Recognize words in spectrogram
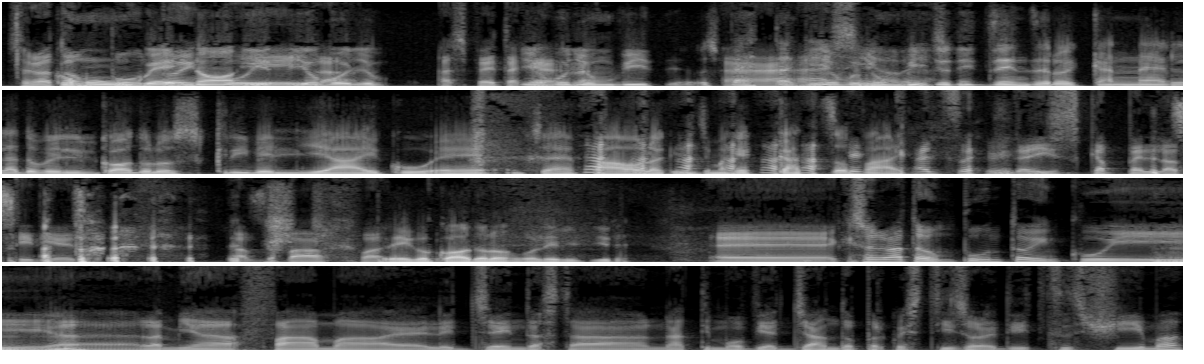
Sono arrivato a un Comunque, punto in no, cui io, io la- voglio, Aspetta, io che voglio la- un video. Aspetta, Ah, che io sì, voglio un vabbè, video di aspetta. Zenzero e Cannella dove il Godolo scrive gli haiku e c'è Paola che dice: Ma che cazzo Che fai? cazzo mi dai gli scappellotti Esatto. dietro? Ah, vaffanculo. Prego, Codolo, volevi dire? Eh, che sono arrivato a un punto in cui Mhm. eh, la mia fama e leggenda sta un attimo viaggiando per quest'isola di Tsushima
